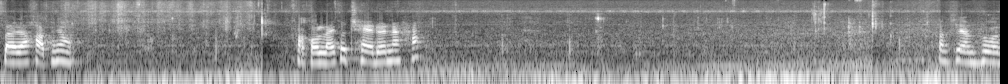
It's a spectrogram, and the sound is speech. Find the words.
ไปแล้วครับพี่น้อง ฝากกดไลค์กดแชร์ด้วยนะคะเอาแซมโทน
